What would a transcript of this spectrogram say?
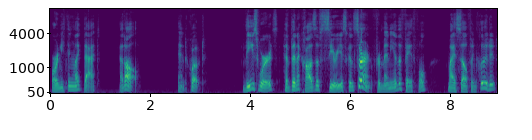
or anything like that at all. End quote. These words have been a cause of serious concern for many of the faithful, myself included,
